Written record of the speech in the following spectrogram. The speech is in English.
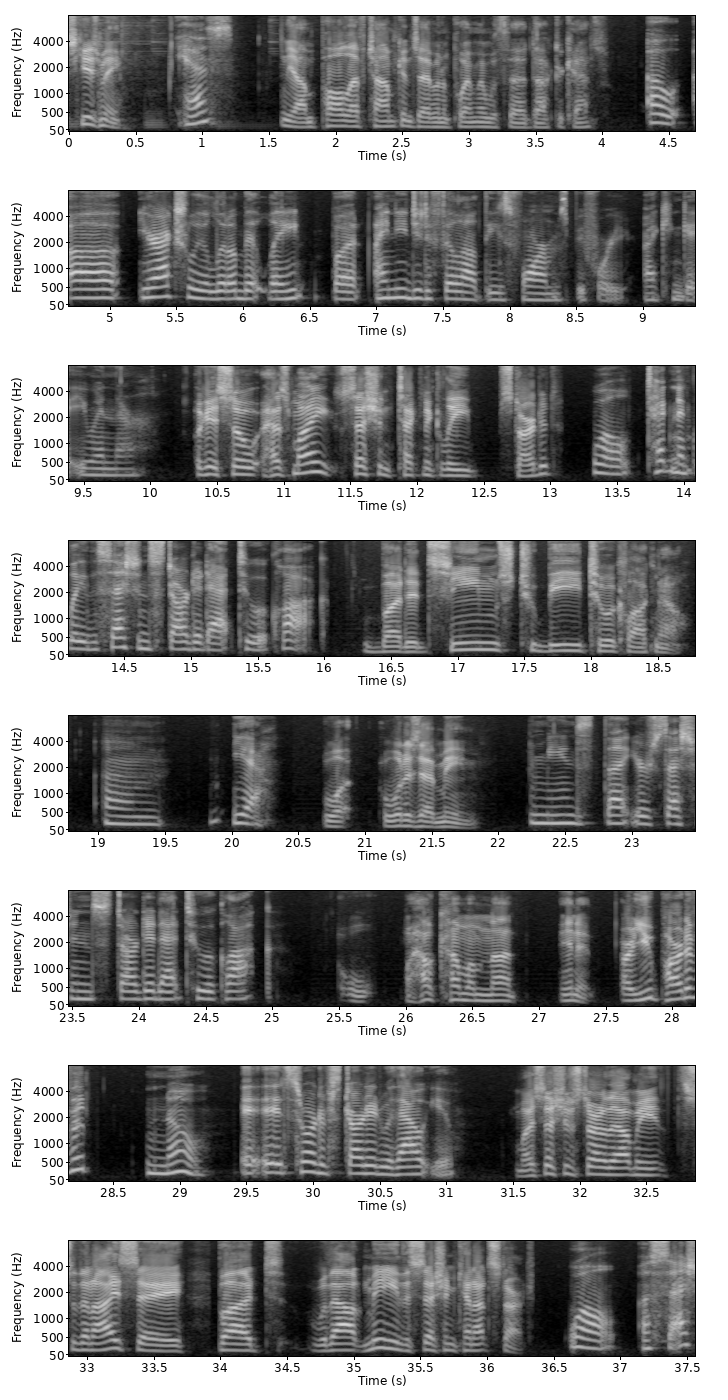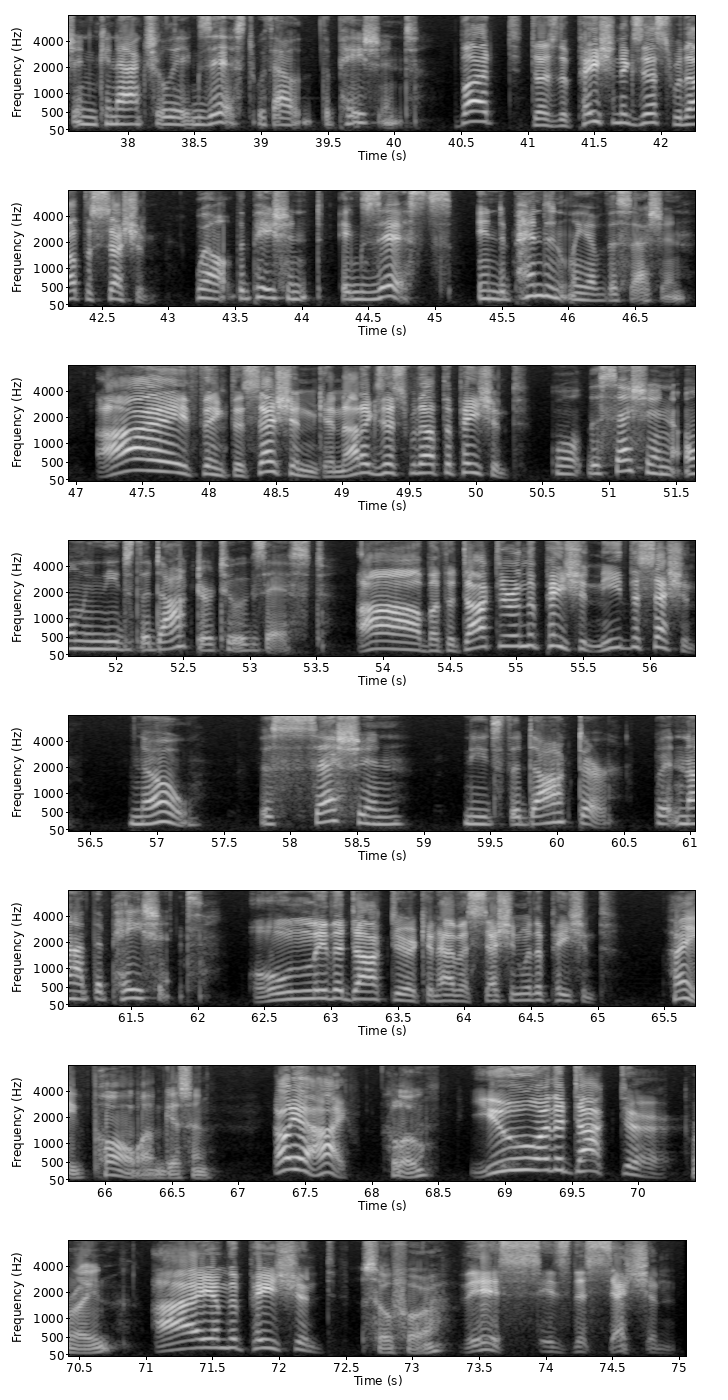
Excuse me. Yes? Yeah, I'm Paul F. Tompkins. I have an appointment with uh, Dr. Katz. Oh, uh, you're actually a little bit late, but I need you to fill out these forms before I can get you in there. Okay, so has my session technically started? Well, technically, the session started at 2 o'clock. But it seems to be 2 o'clock now. Um, yeah. What, what does that mean? It means that your session started at 2 o'clock? How come I'm not in it? Are you part of it? No. It, it sort of started without you. My session started without me, so then I say, but without me, the session cannot start. Well, a session can actually exist without the patient. But does the patient exist without the session? Well, the patient exists independently of the session. I think the session cannot exist without the patient. Well, the session only needs the doctor to exist. Ah, but the doctor and the patient need the session. No, the session needs the doctor, but not the patient. Only the doctor can have a session with a patient. Hi, Paul, I'm guessing. Oh, yeah, hi. Hello. You are the doctor. Right. I am the patient. So far. This is the session.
